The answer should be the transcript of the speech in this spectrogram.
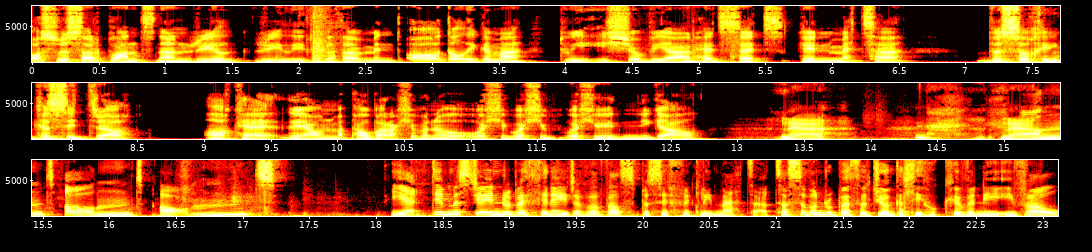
Os fysa'r plant na'n real, really fatha mynd, o, oh, dolyg yma, dwi isio VR headset gen Meta, fyswch chi'n cysidro, oce, okay, iawn, mae pawb arall efo nhw, well, well, well i ni gael. Na. Na. Na. Ond, ond, ond, Ie, yeah, dim ystio unrhyw beth i wneud efo fel specifically meta. Tas efo'n rhywbeth o John gallu hwcio fyny i fel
